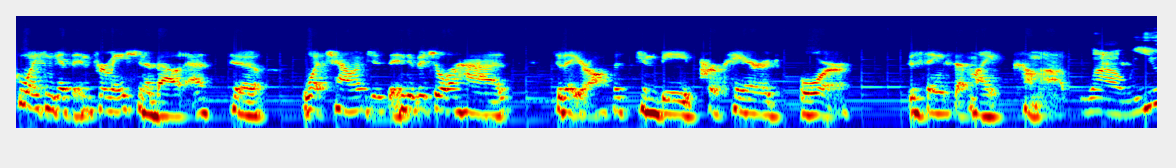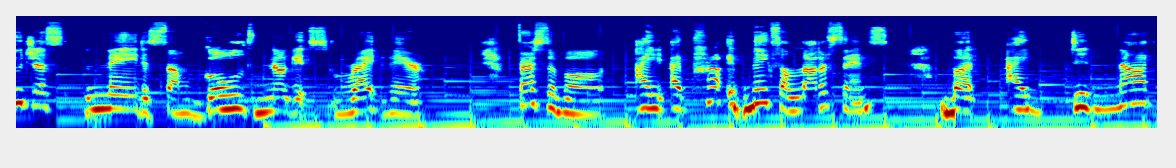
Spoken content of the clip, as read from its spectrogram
who I can get the information about as to what challenges the individual has so that your office can be prepared for the things that might come up. Wow, you just made some gold nuggets right there. First of all, I, I pro- it makes a lot of sense, but I did not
